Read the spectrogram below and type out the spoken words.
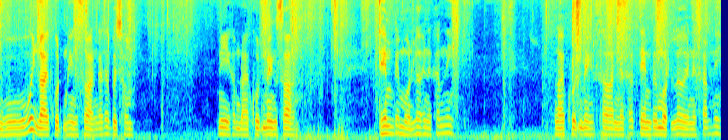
โอ้ยรอยขุดแมงซอนครับท่านผู้ชม นี่ครับรอยขุดแมงซอน เต็มไปหมดเลยนะครับนี่รอยขุดแมงซอนนะครับ เต็มไปหมดเลยนะครับนี่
